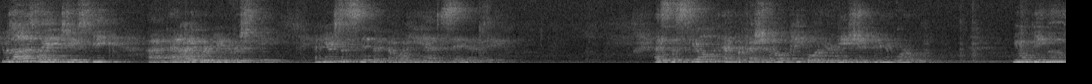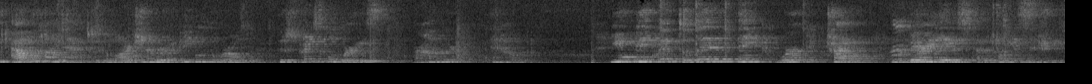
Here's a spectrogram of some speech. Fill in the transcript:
He was on his way to speak uh, at Heidelberg University, and here's a snippet of what he had to say that day. As the skilled and professional people of your nation and your world, you will be moved out of contact with a large number of people in the world whose principal worries are hunger and hope. You will be equipped to live, think, work, travel in the very latest of the 20th century.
